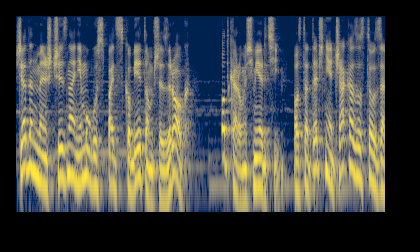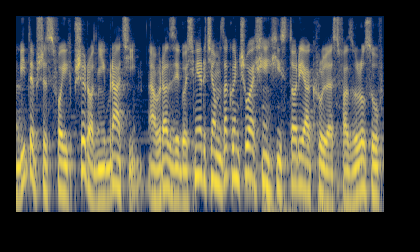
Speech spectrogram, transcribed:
żaden mężczyzna nie mógł spać z kobietą przez rok pod karą śmierci. Ostatecznie Czaka został zabity przez swoich przyrodnich braci, a wraz z jego śmiercią zakończyła się historia Królestwa Zulusów,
